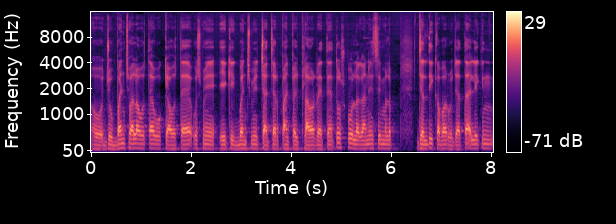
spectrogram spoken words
और जो बंच वाला होता है वो क्या होता है, उसमें एक एक बंच में चार चार पाँच पाँच फ्लावर रहते हैं तो उसको लगाने से मतलब जल्दी कवर हो जाता है, लेकिन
